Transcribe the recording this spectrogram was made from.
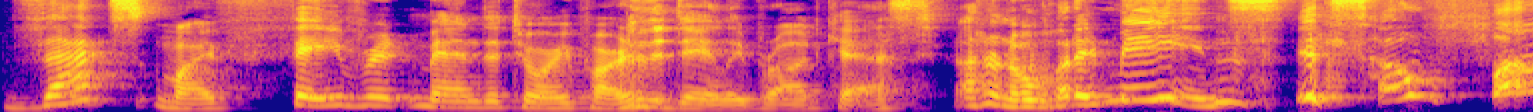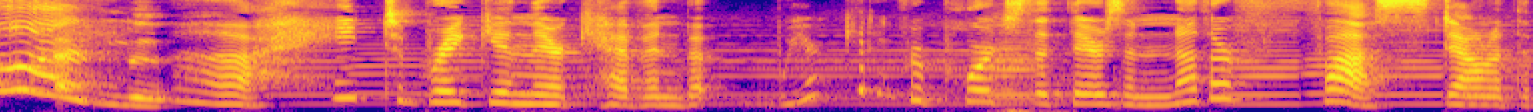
That's my favorite mandatory part of the daily broadcast. I don't know what it means. It's so fun! Uh, I hate to break in there, Kevin, but we're getting reports that there's another fuss down at the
